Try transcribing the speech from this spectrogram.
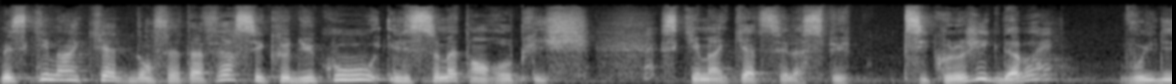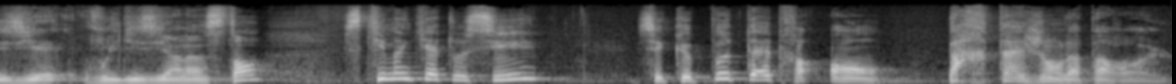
Mais ce qui m'inquiète dans cette affaire, c'est que du coup, ils se mettent en repli. Ce qui m'inquiète, c'est l'aspect psychologique d'abord vous le disiez, vous le disiez à l'instant. Ce qui m'inquiète aussi, c'est que peut-être en partageant la parole,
